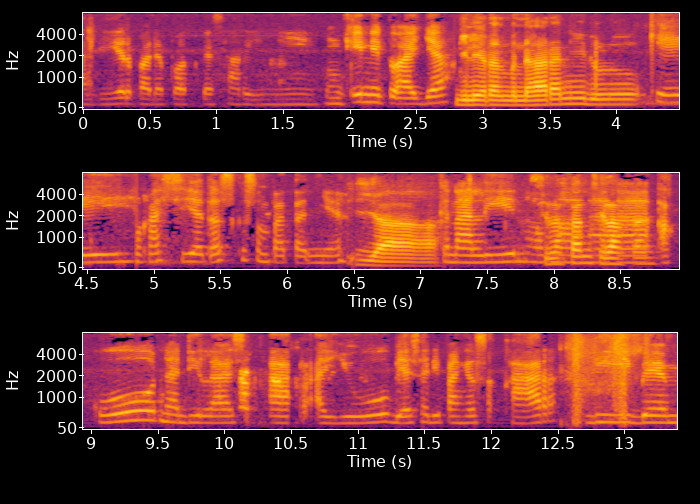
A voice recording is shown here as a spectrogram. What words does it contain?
hadir pada podcast hari ini. Mungkin itu aja. Giliran bendahara nih dulu. Oke, makasih atas kesempatannya. Iya. Kenalin, nama Silakan, silakan. aku Nadila Sekar Ayu, biasa dipanggil Sekar. Di BEM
